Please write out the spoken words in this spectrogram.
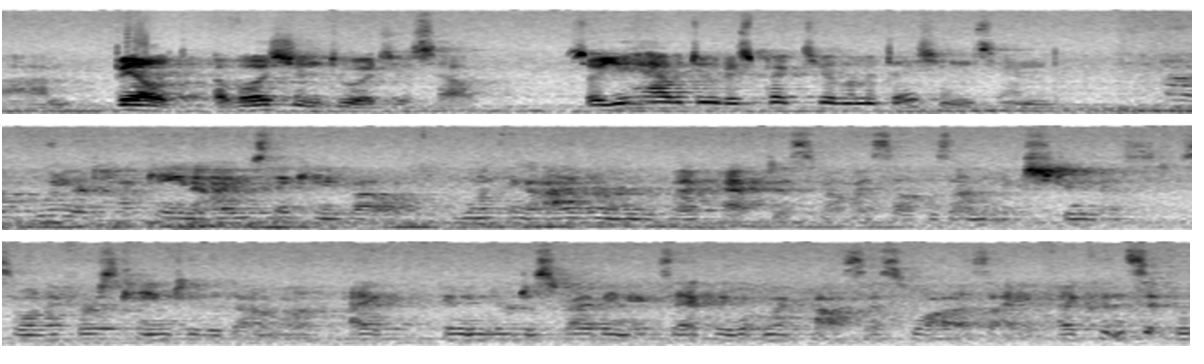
um, build aversion towards yourself. So you have to respect your limitations and. Um, when you're talking, I was thinking about one thing I learned with my practice about myself is I'm an extremist. So when I first came to the Dhamma, I, I mean, you're describing exactly what my process was. I, if I couldn't sit for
